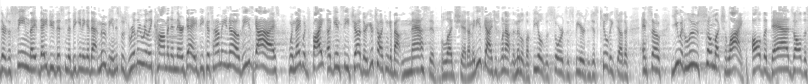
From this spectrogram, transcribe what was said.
there's a scene, they, they do this in the beginning of that movie, and this was really, really common in their day because how many know these guys, when they would fight against each other, you're talking about massive bloodshed. I mean, these guys just went out in the middle of a field with swords and spears and just killed each other. And so you would lose so much life. All the dads, all the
